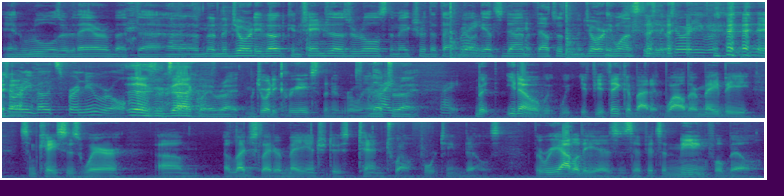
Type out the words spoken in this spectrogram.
and rules are there, but uh, a, a majority vote can change those rules to make sure that that bill Right. gets done if that's what the majority wants to do. Majority majority votes for a new rule. Yes, exactly right. Majority creates the new rule. yeah. That's right. Right. But you know, we- we- if you think about it, while there may be some cases where um, a legislator may introduce 10, 12, 14 bills, the reality is, is if it's a meaningful bill,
